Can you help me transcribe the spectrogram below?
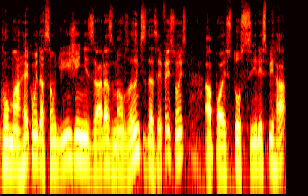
como a recomendação de higienizar as mãos antes das refeições, após tossir, espirrar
